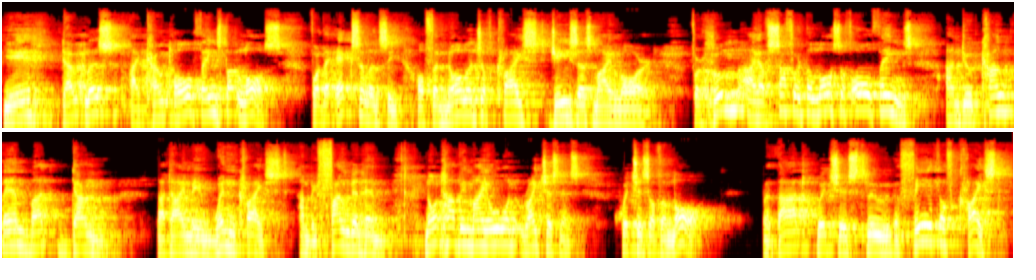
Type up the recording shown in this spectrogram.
Yea, doubtless I count all things but loss for the excellency of the knowledge of Christ Jesus my Lord, for whom I have suffered the loss of all things, and do count them but dung, that I may win Christ and be found in him, not having my own righteousness which is of the law, but that which is through the faith of Christ,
